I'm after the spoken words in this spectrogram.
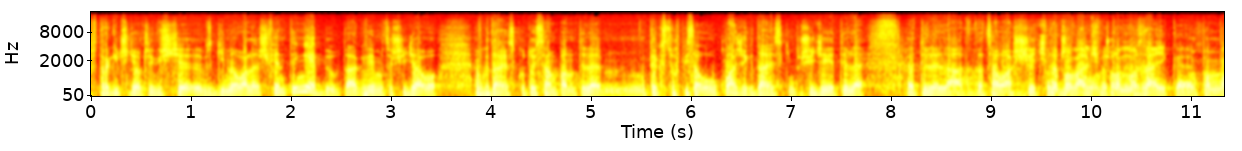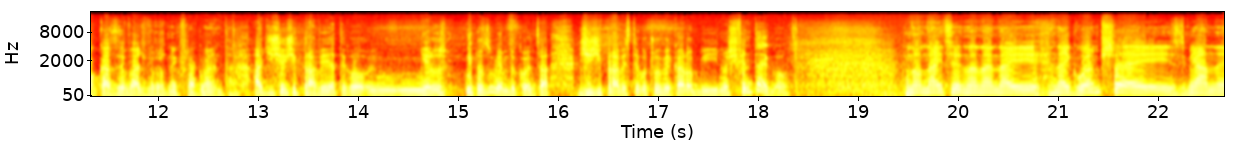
y, y, tragicznie oczywiście zginął, ale święty nie był, tak? Wiemy, co się działo w Gdańsku. Tutaj sam pan tyle tekstów pisał o Układzie Gdańskim. To się dzieje tyle, e, tyle lat. Ta cała sieć naczyń Próbowaliśmy tą połączonych. mozaikę po, Mhm. pokazywać w różnych fragmentach. A dzisiaj się prawie, ja tego nie rozumiem do końca, dzisiaj się prawie z tego człowieka robi no, świętego. No naj, naj, naj, najgłębszej zmiany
